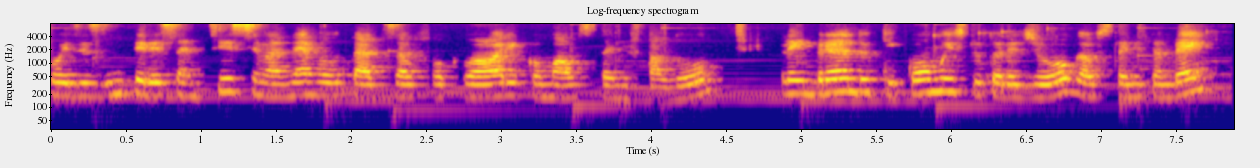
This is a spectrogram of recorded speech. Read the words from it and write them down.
coisas interessantíssimas, né, voltadas ao folclore, como a Alstane falou. Lembrando que, como instrutora de yoga, a Alstane também,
